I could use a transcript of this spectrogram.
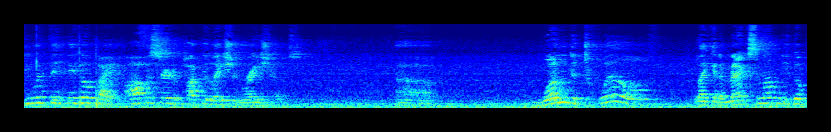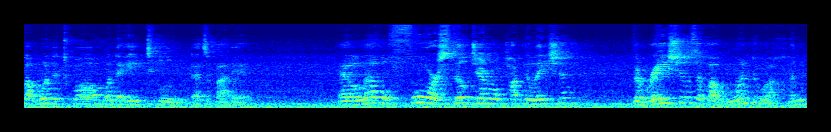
you would think they go by officer to population ratios. Uh, one to 12, like at a maximum, you go about one to 12, one to 18. That's about it. At a level four, still general population, the ratio's about one to 100,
